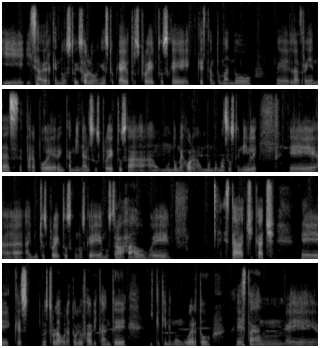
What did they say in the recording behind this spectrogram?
y, saber que no estoy solo en esto, que hay otros proyectos que, están tomando eh, las riendas para poder encaminar sus proyectos a, un mundo mejor, a un mundo más sostenible. Eh, hay muchos proyectos con los que hemos trabajado. Eh, está Chicach, que es nuestro laboratorio fabricante y que tienen un huerto están eh,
